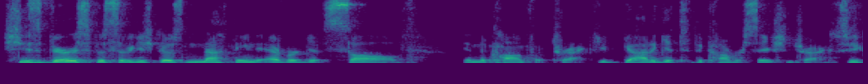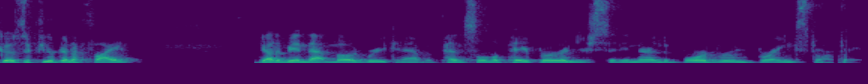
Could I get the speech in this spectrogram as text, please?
She's very specific. She goes, nothing ever gets solved in the conflict track. You've got to get to the conversation track. So she goes, if you're going to fight, you got to be in that mode where you can have a pencil and a paper, and you're sitting there in the boardroom brainstorming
